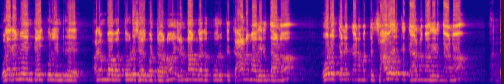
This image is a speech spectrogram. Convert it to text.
உலகமே என் கைக்குள் என்று அகம்பாவத்தோடு செயல்பட்டானோ இரண்டாம் உலக போருக்கு காரணமாக இருந்தானோ கோடிக்கணக்கான மக்கள் சாவதற்கு காரணமாக இருந்தானோ அந்த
